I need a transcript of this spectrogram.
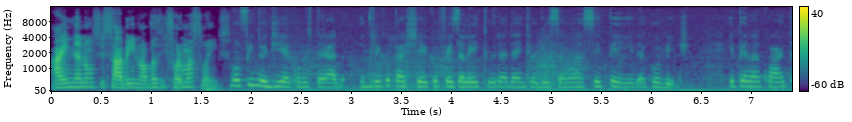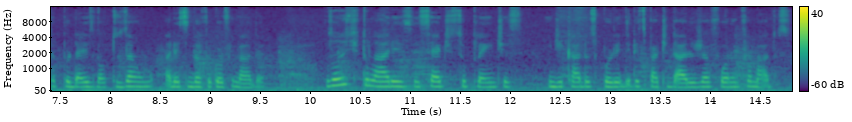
Ainda não se sabem novas informações. No fim do dia, como esperado, Rodrigo Pacheco fez a leitura da introdução à CPI da Covid. E pela quarta, por 10 votos a 1, a decisão foi confirmada. Os 11 titulares e 7 suplentes indicados por líderes partidários já foram informados.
